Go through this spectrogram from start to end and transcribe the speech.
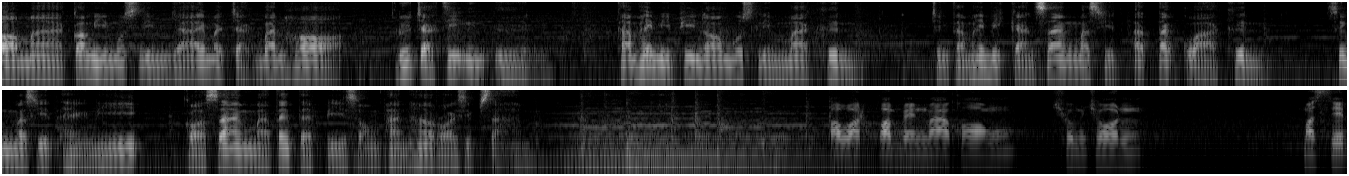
ต่อมาก็มีมุสลิมย้ายมาจากบ้านห่อหรือจากที่อื่น ๆทำให้มีพี่น้องมุสลิมมากขึ้น จึงทำให้มีการสร้างมัสยิดอัตตะกวาขึ้น ซึ่งมัสยิดแห่งนี้ ก่อสร้างมาตั้งแต่ปี 2513 ประวัติความเป็นมาของชุมชน มัสยิด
